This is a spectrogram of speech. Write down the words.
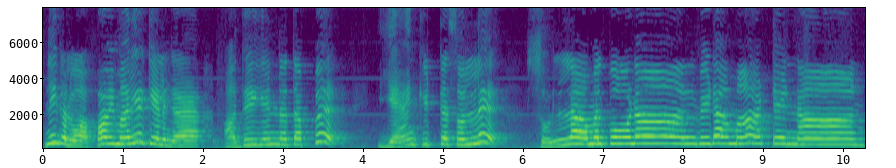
நீங்களும் அப்பாவி மாதிரியே கேளுங்க. அது என்ன தப்பு? ஏன் கிட்ட சொல்லு. சொல்லாமல் போனால் விட மாட்டேன் நான்.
